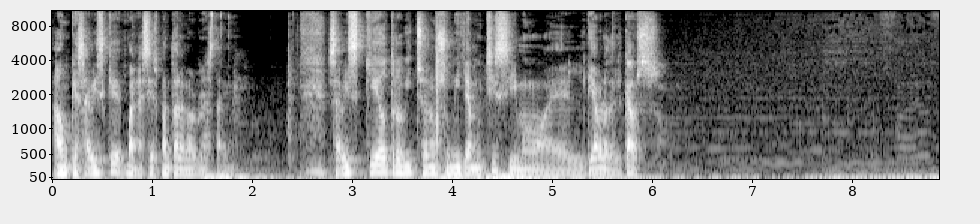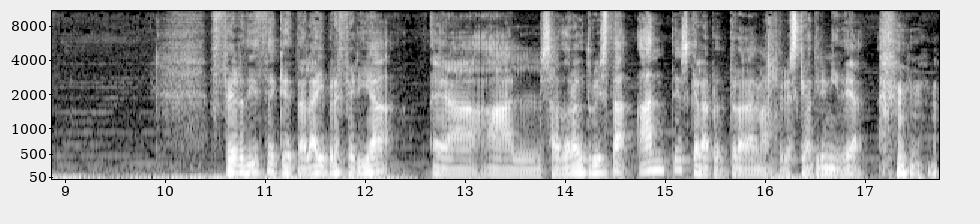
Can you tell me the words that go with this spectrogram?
Aunque sabéis que... Bueno, si espanto de la amargura está bien. ¿Sabéis qué otro bicho nos humilla muchísimo? El diablo del caos. Fer dice que Talai prefería eh, al salvador altruista antes que a la protectora de almas, pero es que no tiene ni idea.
